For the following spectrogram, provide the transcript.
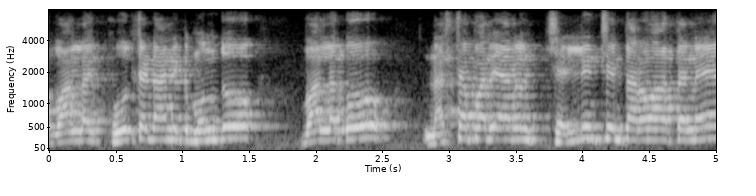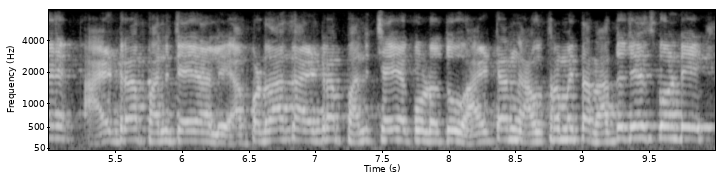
వాళ్ళ కూల్చడానికి ముందు వాళ్ళకు నష్టపరిహారం చెల్లించిన తర్వాతనే హైడ్రా పని చేయాలి. అప్పటిదాకా హైడ్రా పని చేయకూడదు. హైడ్రాని అవసరమైతే రద్దు చేసుకోండి.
